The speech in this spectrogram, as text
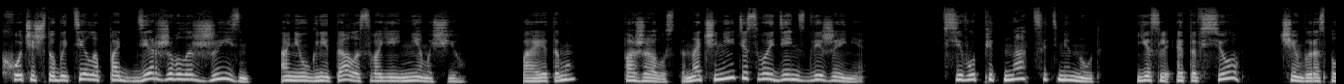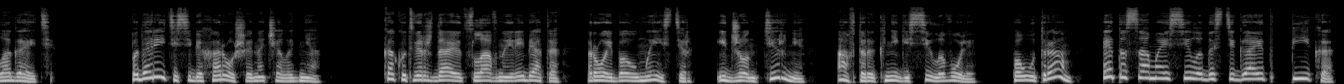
хочет, чтобы тело поддерживало жизнь, а не угнетало своей немощью. Поэтому, пожалуйста, начните свой день с движения. Всего 15 минут, если это все, чем вы располагаете. Подарите себе хорошее начало дня. Как утверждают славные ребята Рой Баумейстер и Джон Тирни, авторы книги «Сила воли», по утрам эта самая сила достигает пика,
